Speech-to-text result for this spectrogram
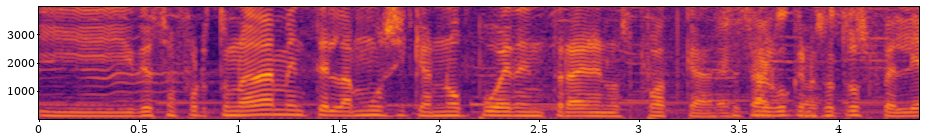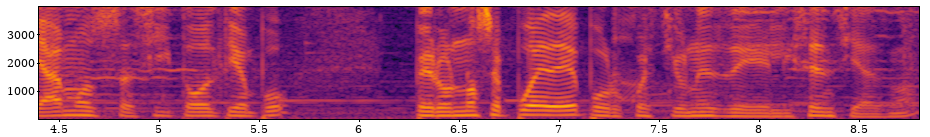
y desafortunadamente la música no puede entrar en los podcasts. Es algo que nosotros peleamos así todo el tiempo, pero no se puede por cuestiones de licencias, ¿no?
